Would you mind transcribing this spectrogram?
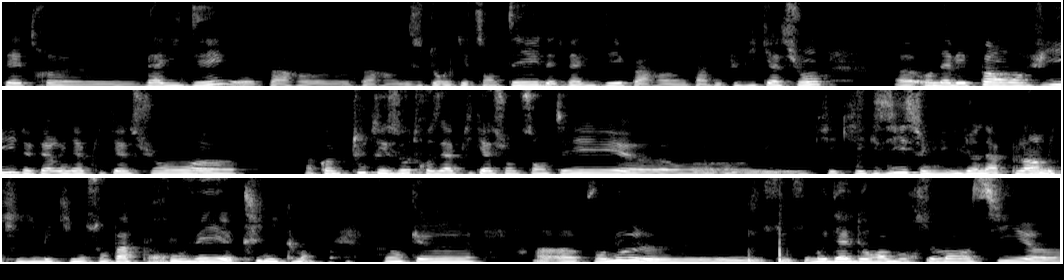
d'être euh, validé euh, par, les autorités de santé, d'être validé par, par des publications. on n'avait pas envie de faire une application comme toutes les autres applications de santé euh, qui, qui, existent, il y en a plein, mais qui, mais qui ne sont pas prouvées euh, cliniquement. Donc, euh, euh, pour nous, le, ce, ce, modèle de remboursement aussi, euh,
